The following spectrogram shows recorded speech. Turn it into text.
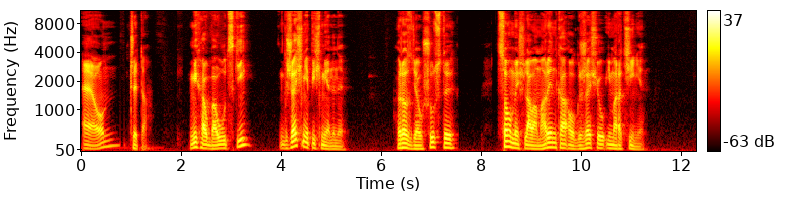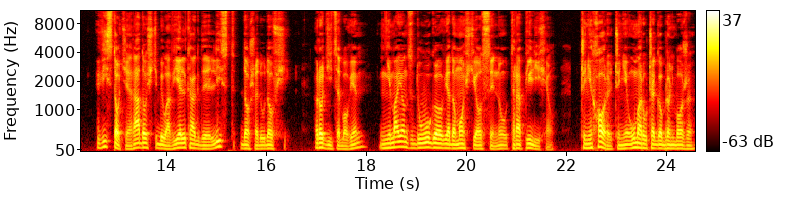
Eon czyta. Michał Bałucki, Grześ Niepiśmienny. Rozdział szósty. Co myślała Marynka o Grzesiu i Marcinie? W istocie radość była wielka, gdy list doszedł do wsi. Rodzice bowiem, nie mając długo wiadomości o synu, trapili się. Czy nie chory, czy nie umarł czego, broń Boże.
